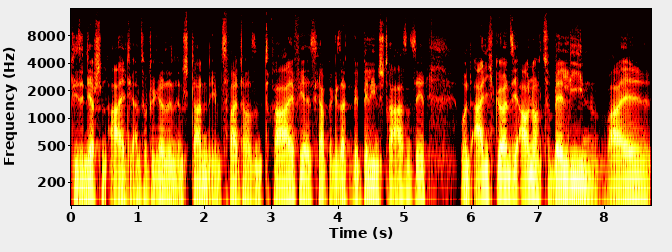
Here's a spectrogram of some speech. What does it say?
die sind ja schon alt. Die Anzugträger sind entstanden eben 2003, 2004. Ich habe ja gesagt, mit Berlin Straßenseen. Und eigentlich gehören sie auch noch zu Berlin, weil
